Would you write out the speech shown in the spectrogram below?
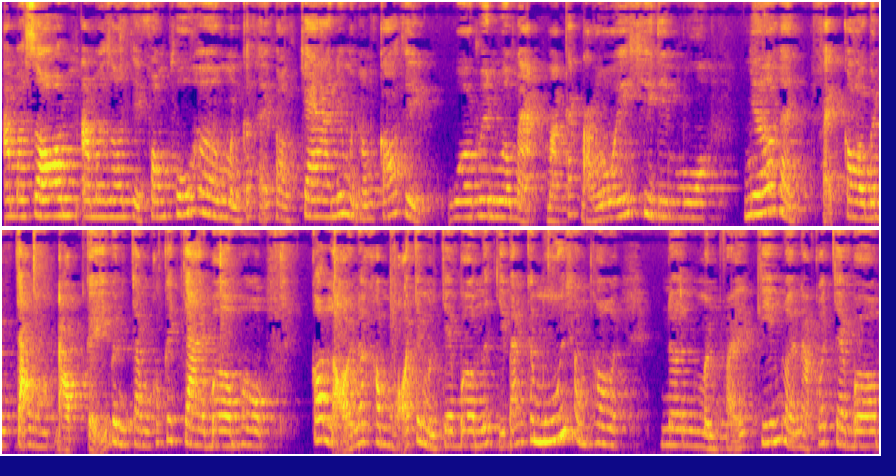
Amazon Amazon thì phong phú hơn mình có thể vào tra nếu mình không có thì Walgreens, Walmart mà các bạn lưu ý khi đi mua nhớ là phải coi bên trong đọc kỹ bên trong có cái chai bơm không? Có loại nó không bỏ cho mình chai bơm nó chỉ bán cái muối không thôi. Nên mình phải kiếm loại nào có chai bơm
